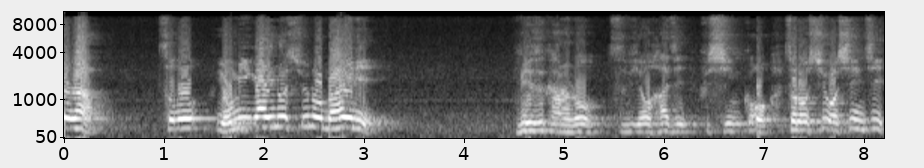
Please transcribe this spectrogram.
のがそのよみがえの主の前に自らの罪を恥じ不信仰その主を信じ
